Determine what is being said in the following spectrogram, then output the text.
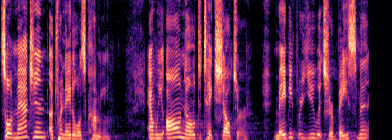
So imagine a tornado is coming, and we all know to take shelter. Maybe for you, it's your basement,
